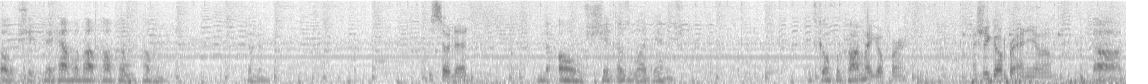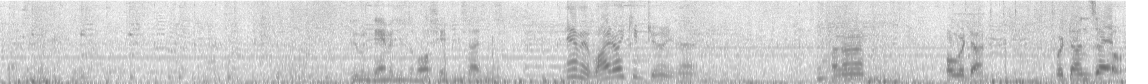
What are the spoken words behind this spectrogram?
Oh shit. Hey, help, help, help, help, help, help him. Come in. He's so dead. No, oh shit, that was a lot of damage. Let's go for karma. I go for her. I should go for any of them. Oh god. Doing damages of all shapes and sizes. Damn it, why do I keep doing that? Oh, no, no. Oh, we're done. We're done, so.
